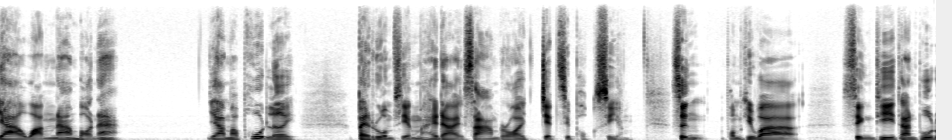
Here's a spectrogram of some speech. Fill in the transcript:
อย่าหวังน้ำบ่อหน้า อย่ามาพูดเลย ไปรวมเสียงมาให้ได้ 376 เสียง ซึ่งผมคิดว่าสิ่งที่ท่านพูด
